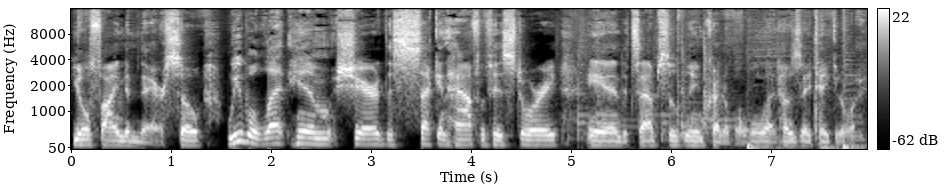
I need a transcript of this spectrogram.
you'll find him there. So we will let him share the second half of his story and it's absolutely incredible. We'll let jose take it away.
